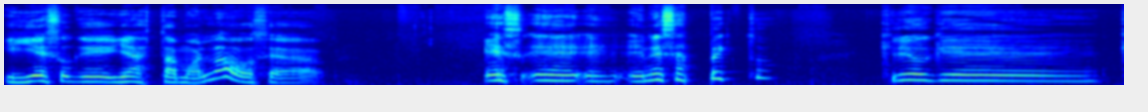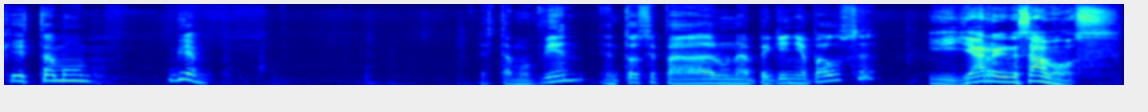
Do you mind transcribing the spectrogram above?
y eso que ya estamos al lado. O sea, es eh, eh, en ese aspecto creo que, que estamos bien. Estamos bien, entonces para dar una pequeña pausa, Y ya regresamos.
